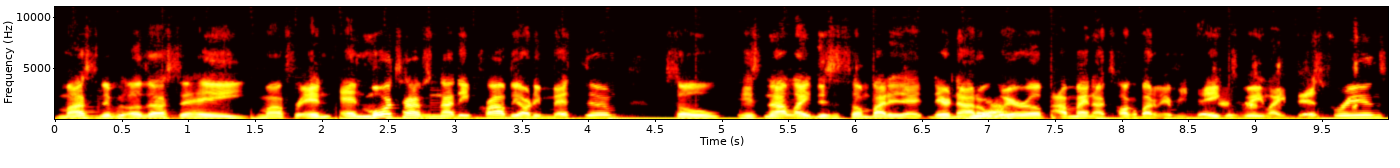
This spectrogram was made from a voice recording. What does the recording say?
my significant other, I said, hey, my friend, and, and more times than not, they probably already met them. So it's not like this is somebody that they're not yeah. aware of. I might not talk about them every day because we ain't like best friends.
